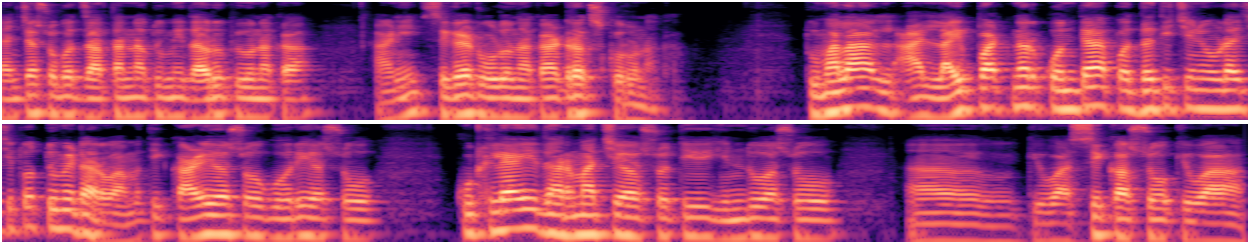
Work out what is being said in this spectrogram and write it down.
त्यांच्यासोबत जाताना तुम्ही दारू पिऊ नका आणि सिगरेट ओढू नका ड्रग्स करू नका. तुम्हाला ला लाईफ पार्टनर कोणत्या पद्धतीची निवडायची तो तुम्ही ठरवा. मग ती काळी असो गोरी असो कुठल्याही धर्माची असो ती हिंदू असो किंवा सिख असो किंवा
